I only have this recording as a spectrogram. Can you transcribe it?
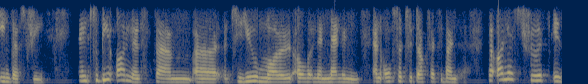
industry. And to be honest, um, uh, to you, Mo, Owen, and Melanie, and also to Dr. Sibanda, the honest truth is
